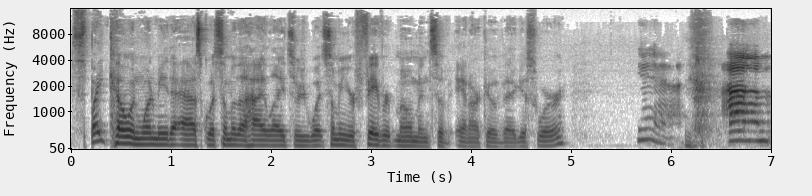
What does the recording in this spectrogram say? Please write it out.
Spike Cohen wanted me to ask what some of the highlights or what some of your favorite moments of Anarcho Vegas were. Yeah. um.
